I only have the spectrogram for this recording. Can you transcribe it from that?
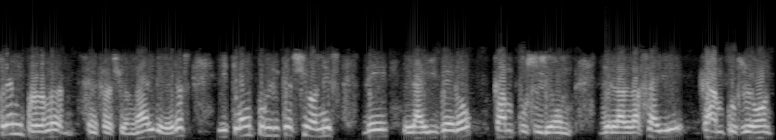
trae un programa sensacional de veras, y trae publicaciones de la Ibero Campus León, de la La Salle Campus León,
